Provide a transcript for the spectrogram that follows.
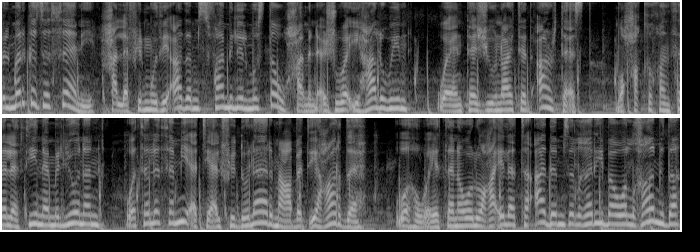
في المركز الثاني حل فيلم The Addams Family المستوحى من أجواء هالوين وإنتاج يونايتد آرتيستس محققا 30 مليونا و300 ألف دولار مع بدء عرضه. وهو يتناول عائلة آدمز الغريبة والغامضة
